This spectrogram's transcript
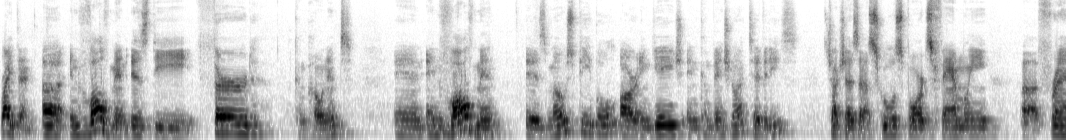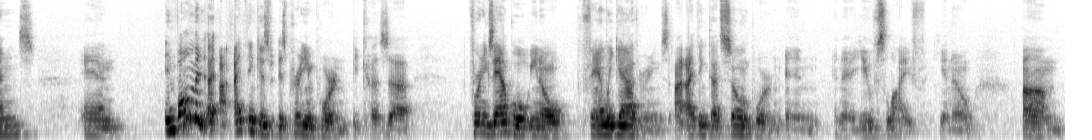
right then, uh, involvement is the third component, and involvement is most people are engaged in conventional activities such as uh, school sports, family, uh, friends, and involvement. I, I think is is pretty important because, uh, for an example, you know, family gatherings. I, I think that's so important in in a youth's life. You know, um,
